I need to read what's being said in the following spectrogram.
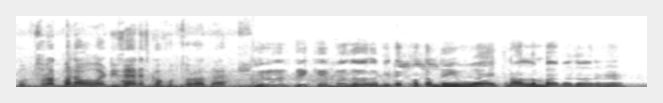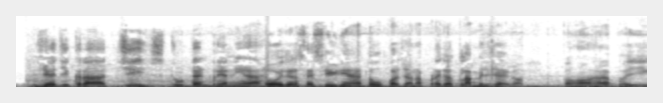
खूबसूरत बना हुआ है डिज़ाइन इसका खूबसूरत है। यार देखें बाज़ार अभी तक खत्म नहीं हुआ है इतना लंबा बाज़ार है। ये जी कराची स्टूडेंट बिरयानी है। तो इधर से सीढ़ियाँ हैं तो ऊपर जाना पड़ेगा क्लब मिल जाएगा। कहाँ है भाई?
